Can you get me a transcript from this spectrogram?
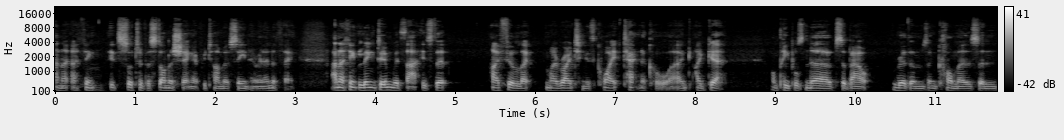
And I, I think mm. it's sort of astonishing every time I've seen her in anything. And I think linked in with that is that I feel like my writing is quite technical. I, I get on people's nerves about rhythms and commas and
